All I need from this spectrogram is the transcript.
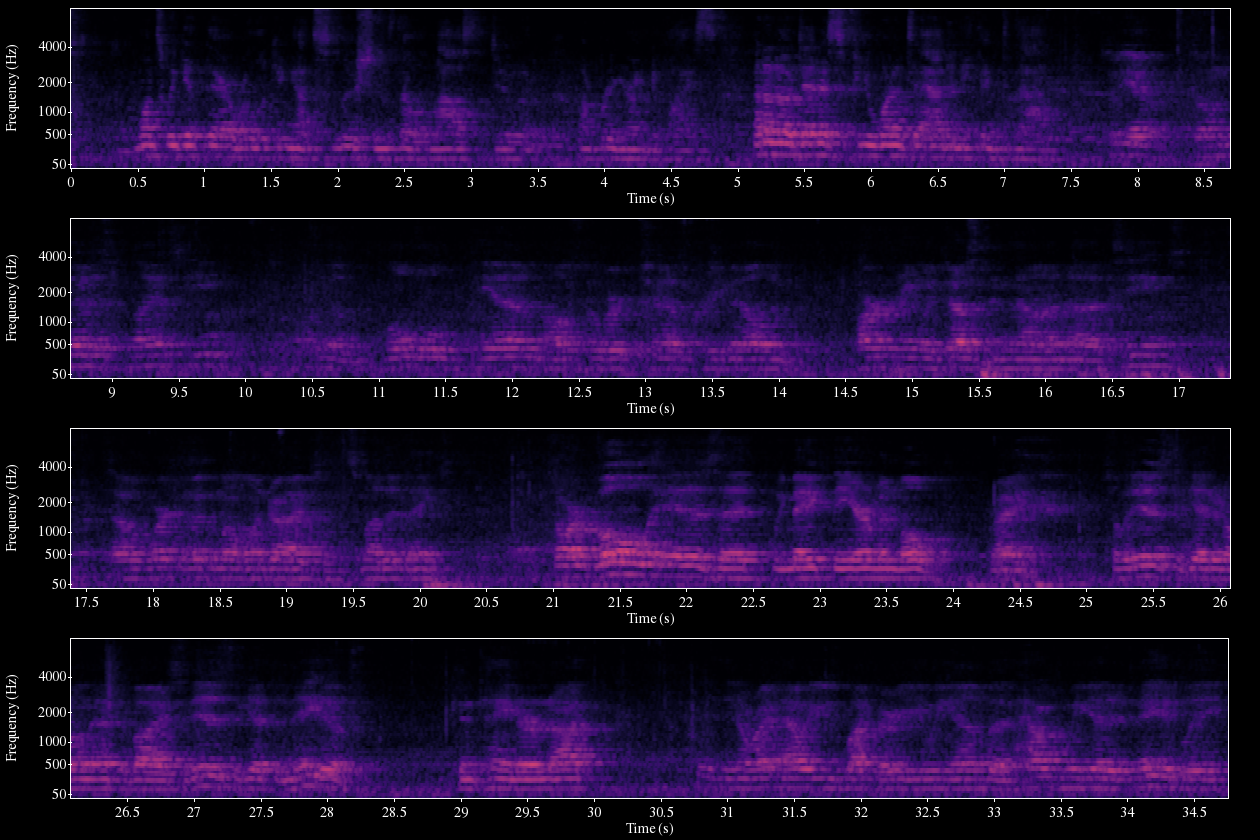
Once we get there, we're looking at solutions that will allow us to do it on bring your own device. I don't know, Dennis, if you wanted to add anything to that. So, yeah, so I'm Dennis Plansky, I'm the mobile PM, also work with Prevail and partnering with Justin on uh, Teams. So working with them on OneDrive and some other things. So our goal is that we make the airman mobile, right? So it is to get it on that device, it is to get the native container, not, you know, right now we use BlackBerry UEM, but how can we get it natively?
